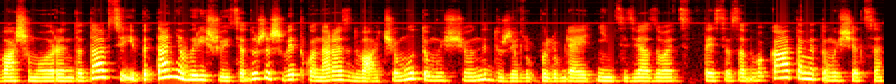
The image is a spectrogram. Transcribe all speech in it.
вашому орендодавцю, і питання вирішується дуже швидко на раз-два. Чому? Тому що не дуже полюбляють німці зв'язуватися з адвокатами, тому що це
